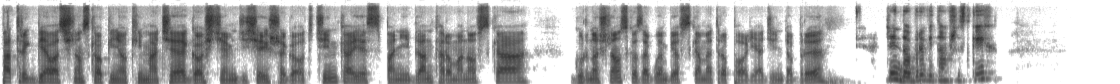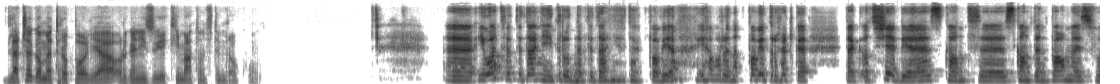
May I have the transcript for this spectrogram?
Patryk Białas, Śląska Opinia o Klimacie. Gościem dzisiejszego odcinka jest pani Blanka Romanowska, Górnośląsko-Zagłębiowska Metropolia. Dzień dobry. Dzień dobry, witam wszystkich. Dlaczego Metropolia organizuje klimaton w tym roku? E, I łatwe pytanie, i trudne pytanie, tak powiem. Ja może powiem troszeczkę tak od siebie, skąd, skąd ten pomysł.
